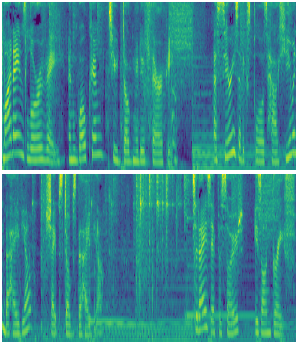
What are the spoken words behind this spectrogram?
My name's Laura V, and welcome to Dognitive Therapy, a series that explores how human behaviour shapes dogs' behaviour. Today's episode is on grief.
